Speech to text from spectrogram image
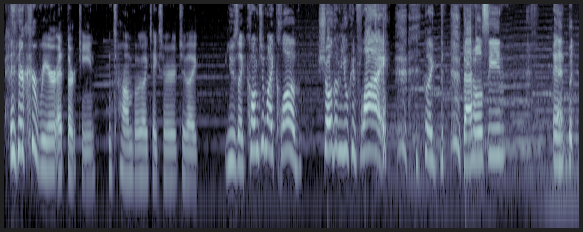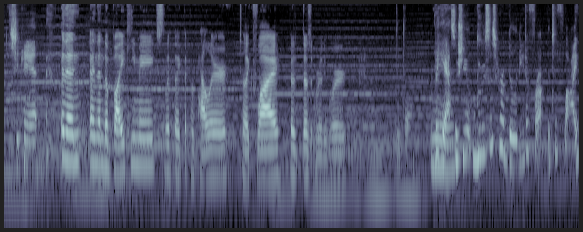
in her career at 13. And Tombo like takes her to like he's like come to my club show them you can fly like that whole scene and And, but she can't. and then and then the bike he makes with like the propeller to like fly that doesn't really work But yeah, so she loses her ability to fr- to fly,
